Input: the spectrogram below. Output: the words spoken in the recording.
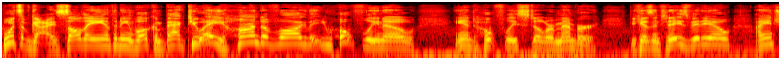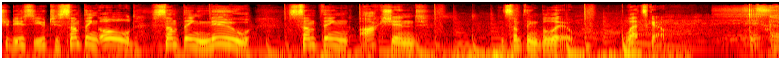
What's up guys, All Day Anthony. Welcome back to a Honda vlog that you hopefully know and hopefully still remember. Because in today's video, I introduce you to something old, something new, something auctioned, and something blue. Let's go. Disco.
